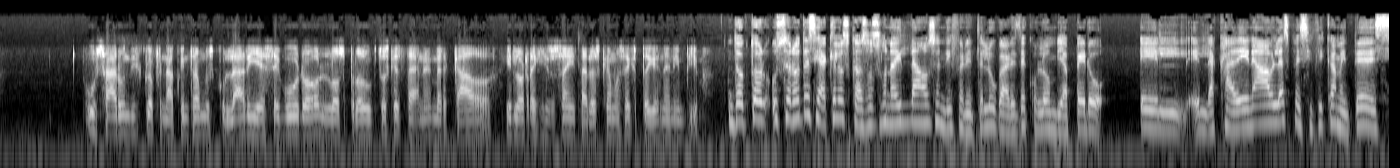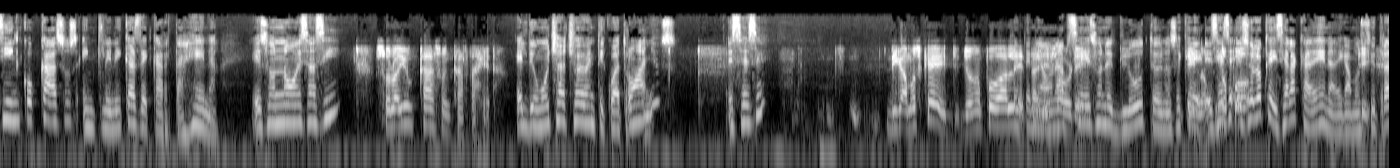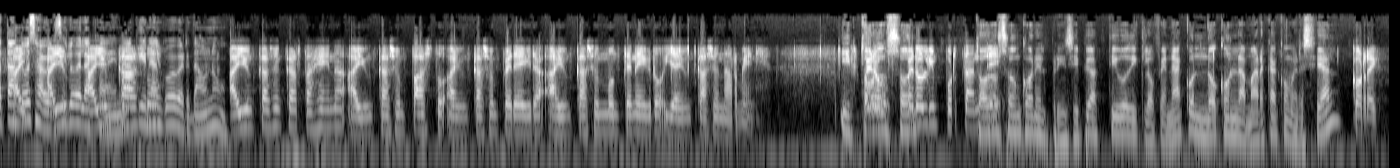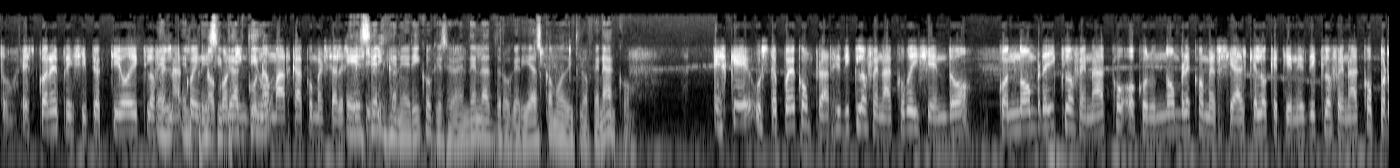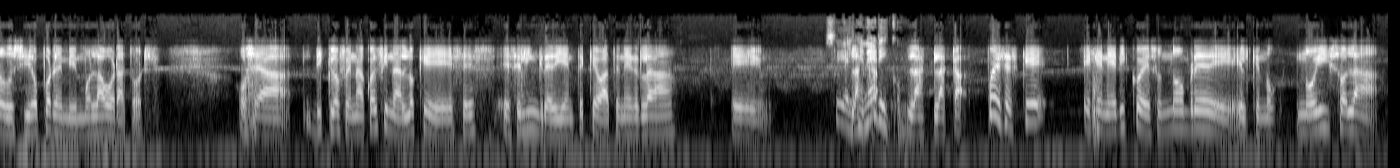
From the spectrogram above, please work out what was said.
usar un diclofenaco intramuscular y es seguro los productos que están en el mercado y los registros sanitarios que hemos expedido en el INVIMA. Doctor, usted nos decía que los casos son aislados en diferentes lugares de Colombia, pero el- la cadena habla específicamente de cinco casos en clínicas de Cartagena. ¿Eso no es así? Solo hay un caso en Cartagena. ¿El de un muchacho de 24 años? ¿Es ese? Digamos que yo no puedo darle Que tenía un sobre... absceso en el glúteo, no sé Sí, qué. no- Es no ese- puedo- Eso es lo que dice la cadena, digamos. Sí, Estoy tratando hay- de saber si un- lo de la cadena tiene algo de verdad o no. Hay un caso en Cartagena, hay un caso en Pasto, hay un caso en Pereira, hay un caso en Montenegro y hay un caso en Armenia. Y Pero- todos son, pero lo importante- todos son con el principio activo diclofenaco, no con la marca comercial. Correcto, es con el principio activo de El- el diclofenaco y no con ninguna marca comercial Es el específica. genérico que se vende en las droguerías como diclofenaco. Es que usted puede comprar diclofenaco diciendo con nombre diclofenaco o con un nombre comercial que lo que tiene es diclofenaco producido por el mismo laboratorio. O sea, diclofenaco al final lo que es es, es el ingrediente que va a tener la... eh, Sí, el la genérico. la- la ca- pues es que el genérico es un nombre de el que no, no hizo la,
